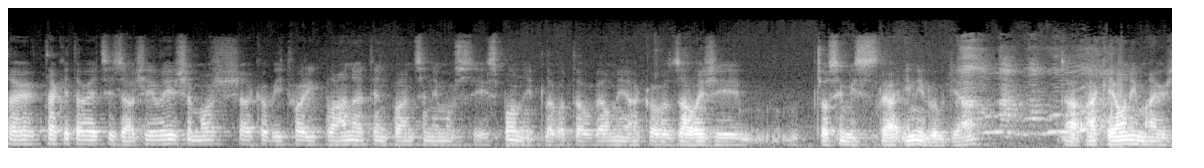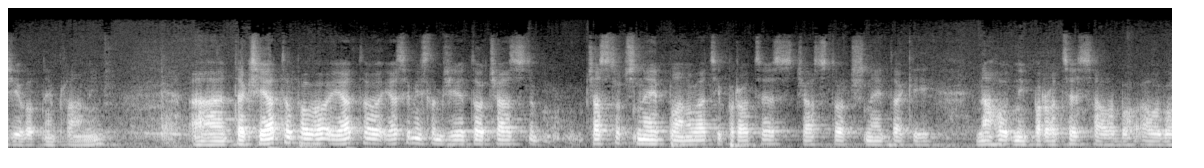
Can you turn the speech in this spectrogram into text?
ta, takéto veci zažili, že môžeš ako vytvoriť plán a ten plán sa nemusí splniť, lebo to veľmi ako záleží, čo si myslia iní ľudia a aké oni majú životné plány. A, takže ja, to, ja, to, ja si myslím, že je to čas, častočný plánovací proces, častočný taký náhodný proces alebo, alebo,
